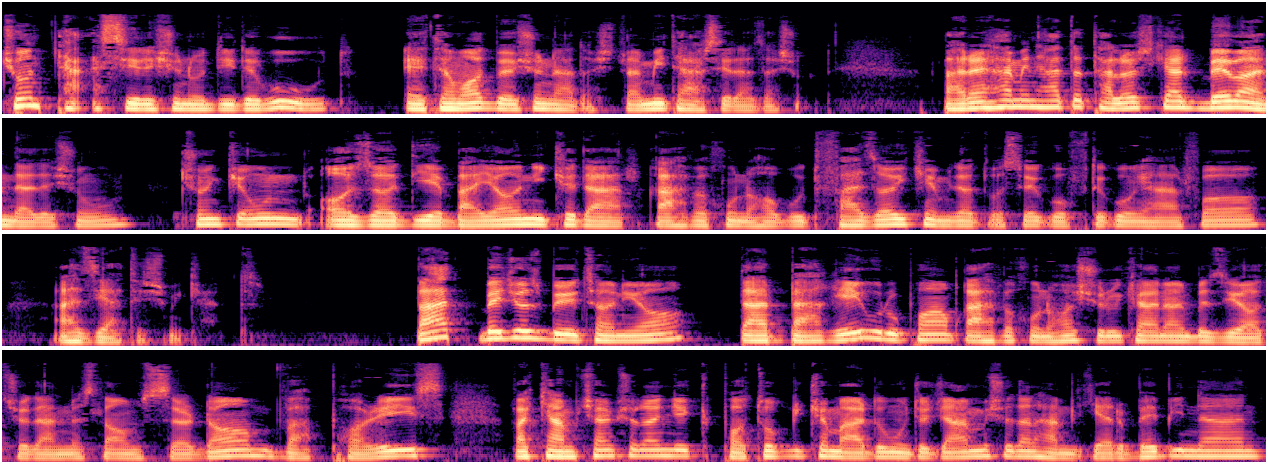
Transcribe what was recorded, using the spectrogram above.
چون تأثیرشون رو دیده بود اعتماد بهشون نداشت و میترسید ازشون. برای همین حتی تلاش کرد ببنددشون. چون که اون آزادی بیانی که در قهوه خونه ها بود فضایی که می‌داد واسه گفتگو این حرفا اذیتش می‌کرد. بعد بجز بریتانیا در بقیه اروپا هم قهوه خونه ها شروع کردن به زیاد شدن مثل آمستردام و پاریس و کم کم شدن یک پاتوقی که مردم اونجا جمع می شدن همدیگه رو ببینن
